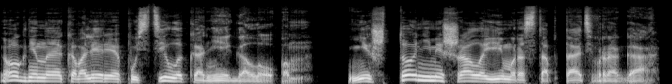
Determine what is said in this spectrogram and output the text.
Огненная кавалерия пустила коней галопом. Ничто не мешало им растоптать врага.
